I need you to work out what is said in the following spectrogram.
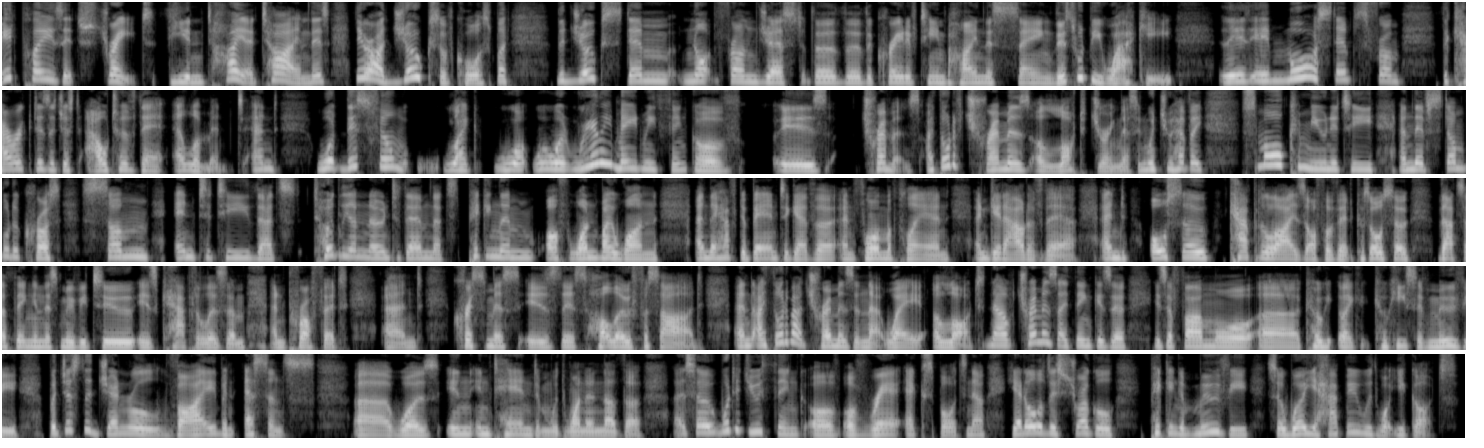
it plays it straight the entire time. There's there are jokes, of course, but the jokes stem not from just the the, the creative team behind this saying this would be wacky. It, it more stems from the characters are just out of their element. And what this film like what what really made me think of is Tremors. I thought of Tremors a lot during this, in which you have a small community and they've stumbled across some entity that's totally unknown to them, that's picking them off one by one, and they have to band together and form a plan and get out of there. And also capitalize off of it, because also that's a thing in this movie too, is capitalism and profit. And Christmas is this hollow facade. And I thought about Tremors in that way a lot. Now, Tremors, I think, is a is a far more uh, co- like cohesive movie, but just the general vibe and essence uh, was in in tandem with one another. Uh, so, what did you think of of Rare Exports? Now, you had all of this struggle picking a movie. So, were you happy with what you got?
